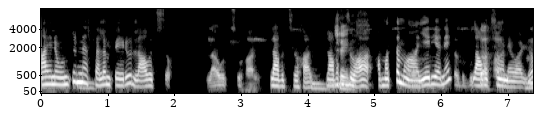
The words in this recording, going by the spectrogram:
ఆయన ఉంటున్న స్థలం పేరు లావత్సు. లావత్సు హాల్. లావత్సు హాల్. లావత్సు మొత్తం ఆ ఏరియానే లావత్సు అనేవాళ్ళు.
